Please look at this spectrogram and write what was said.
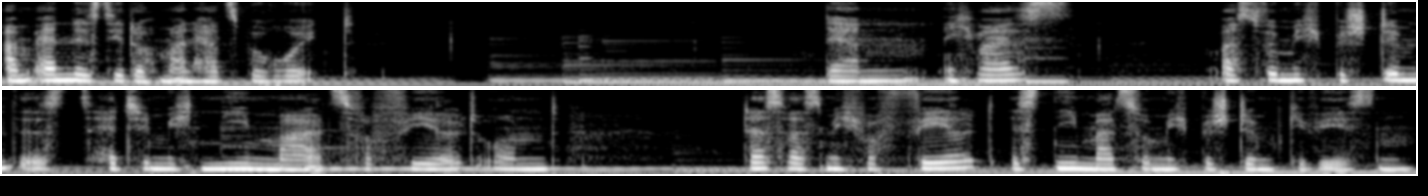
am Ende ist jedoch mein Herz beruhigt. Denn ich weiß, was für mich bestimmt ist, hätte mich niemals verfehlt und das, was mich verfehlt, ist niemals für mich bestimmt gewesen.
